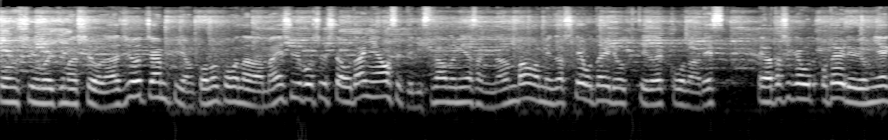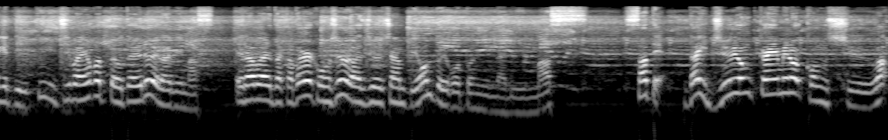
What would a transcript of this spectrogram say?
今週も行きましょう。ラジオチャンピオン。このコーナーは毎週募集したお題に合わせてリスナーの皆さんにナンバーワンを目指してお便りを送っていただくコーナーです。え私がおお便りを読み上げていき、一番良かったお便りを選びます。選ばれた方が今週のラジオチャンピオンということになります。さて、第14回目の今週は、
